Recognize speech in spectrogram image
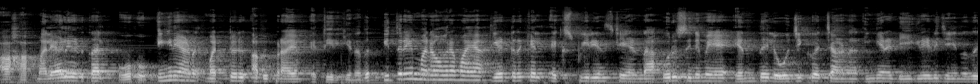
ആഹാ മലയാളി എടുത്താൽ ഓഹോ. ഇങ്ങനെയാണ് മറ്റൊരു അഭിപ്രായം എത്തിയിരിക്കുന്നത്. ഇത്രയും മനോഹരമായ തിയേറ്ററിക്കൽ എക്സ്പീരിയൻസ് ചെയ്യേണ്ട ഒരു സിനിമയെ എന്ത് ലോജിക് വെച്ചാണ് ഇങ്ങനെ ഡീഗ്രേഡ് ചെയ്യുന്നത്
